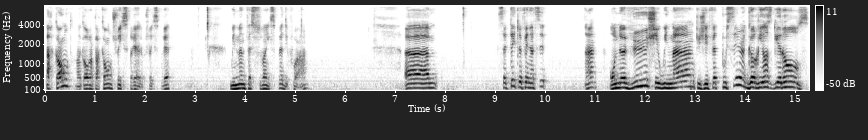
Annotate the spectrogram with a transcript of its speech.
Par contre, encore un par contre, je fais exprès, je fais exprès. Winman fait souvent exprès des fois. Hein? Euh, c'est peut-être le phénotype. Hein? On a vu chez Winman que j'ai fait pousser un Gorilla Skittles,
